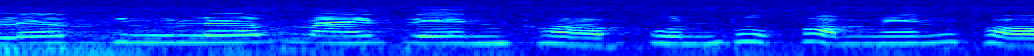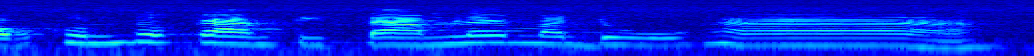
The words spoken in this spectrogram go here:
เลิฟยูเลิฟไมเฟนขอบคุณทุกคอมเมนต์ ขอบคุณทุกการติดตามและมาดูค่ะ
